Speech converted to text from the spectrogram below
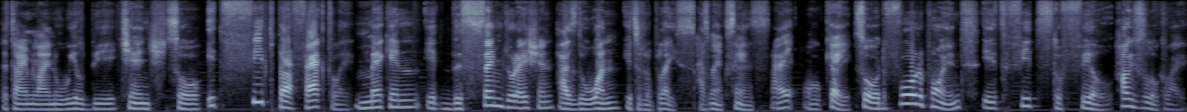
the timeline will be changed. So it fit perfectly making it the same duration as the one it's replaced. As makes sense right? Okay. So the fourth point it fits to fill. How it look like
